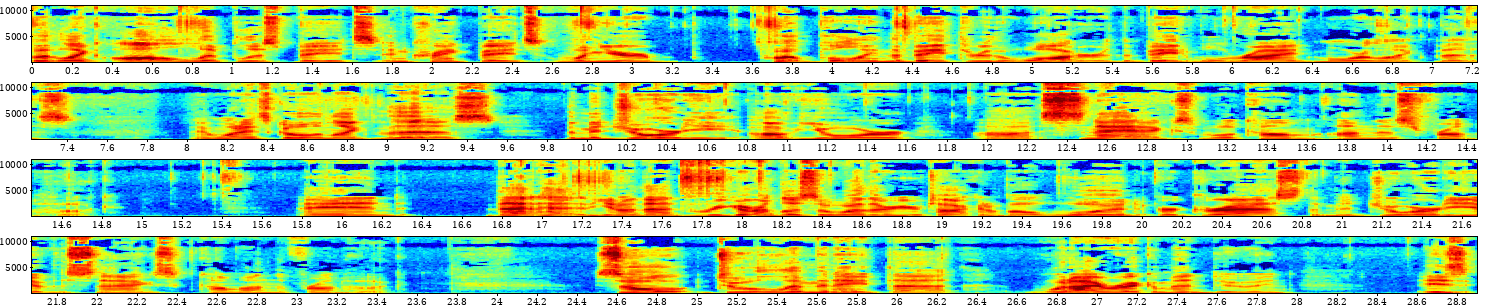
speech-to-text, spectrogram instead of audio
but like all lipless baits and crankbaits, when you're pulling the bait through the water, the bait will ride more like this. And when it's going like this, the majority of your uh, snags will come on this front hook. And that, you know, that regardless of whether you're talking about wood or grass, the majority of the snags come on the front hook. So to eliminate that, what I recommend doing is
